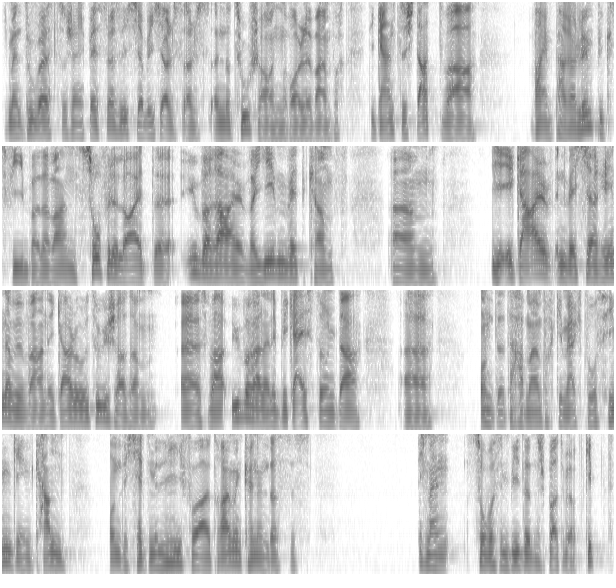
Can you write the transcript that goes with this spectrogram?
ich meine, du weißt wahrscheinlich besser als ich, aber ich als, als in der Zuschauenrolle war einfach, die ganze Stadt war, war im Paralympics-Fieber. Da waren so viele Leute, überall, bei jedem Wettkampf. Ähm, egal in welcher Arena wir waren, egal wo wir zugeschaut haben. Äh, es war überall eine Begeisterung da. Äh, und da haben wir einfach gemerkt, wo es hingehen kann. Und ich hätte mir nie vorher träumen können, dass es ich meine, sowas im Behindertensport überhaupt gibt.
